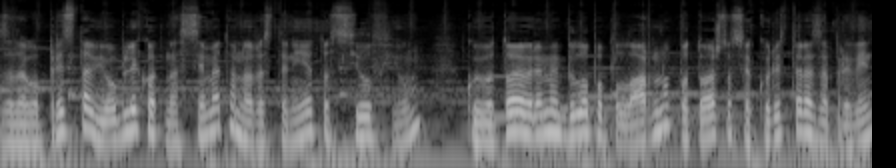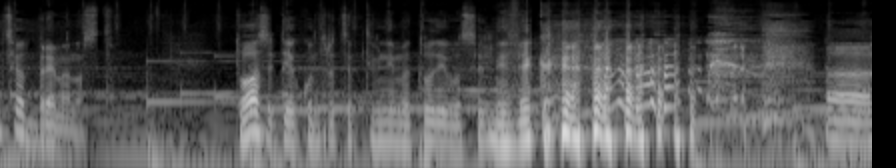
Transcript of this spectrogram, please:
за да го представи обликот на семето на растението силфиум, кој во тоа време било популарно по тоа што се користеле за превенција од бременост. Тоа се тие контрацептивни методи во 7 век. а,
